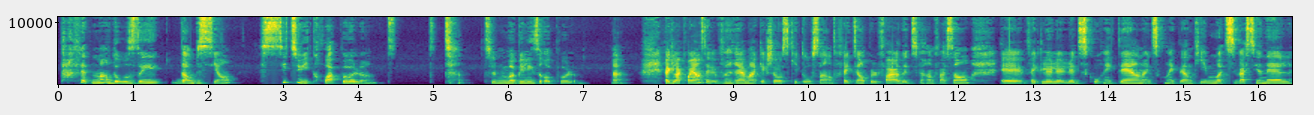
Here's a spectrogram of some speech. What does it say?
parfaitement dosés d'ambition, si tu y crois pas, là, tu, ne mobiliseras pas, là. Hein? Fait que la croyance est vraiment quelque chose qui est au centre. Fait que, on peut le faire de différentes façons. Euh, fait que le, le, discours interne, un discours interne qui est motivationnel.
